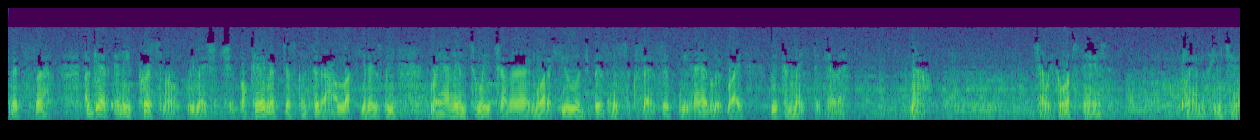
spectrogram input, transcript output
let's uh, forget any personal relationship, okay? Let's just consider how lucky it is we ran into each other and what a huge business success, if we handle it right, we can make together. Now, shall we go upstairs? Plan the future.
